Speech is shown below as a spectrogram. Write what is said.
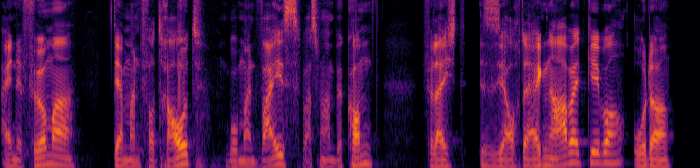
eine Firma, der man vertraut, wo man weiß, was man bekommt, vielleicht ist es ja auch der eigene Arbeitgeber oder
